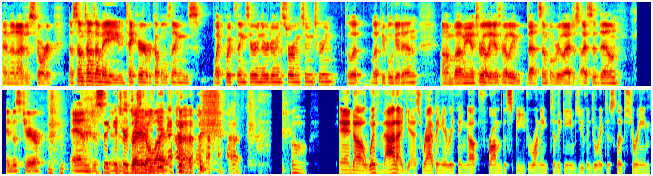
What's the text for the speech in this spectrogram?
and then I just start. Now, sometimes I may take care of a couple of things, like quick things here and there during the starting soon screen to let let people get in. Um, but I mean, it's really it's really that simple. Really, I just I sit down in this chair and just, and just press go live. oh. And uh, with that, I guess wrapping everything up from the speed running to the games you've enjoyed to Slipstream.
